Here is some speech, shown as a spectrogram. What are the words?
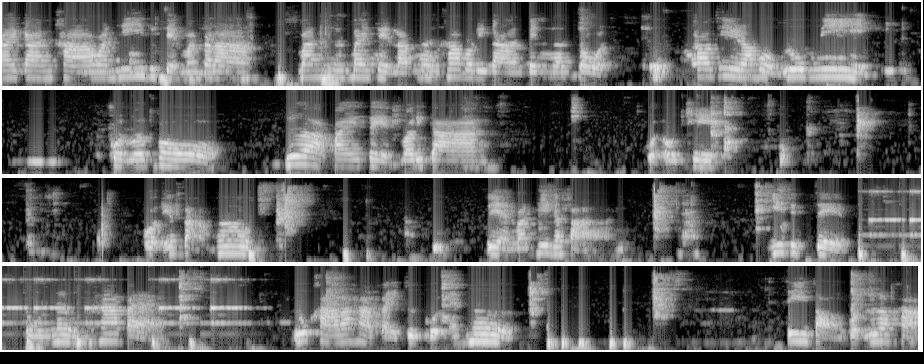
รายการค้าวันที่ 27 มกราบันทึกใบเสร็จรับเงินค่าบริการเป็นเงินสดเข้าที่ระบบลูกหนี้กด workflow เลือกใบเสร็จบริการ กดโอเค กด F3 เพิ่ม เปลี่ยนวันที่เอกสาร27 0158 ค้ารหัสใส่จุดกด enter C สองกดเลือกค่ะ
